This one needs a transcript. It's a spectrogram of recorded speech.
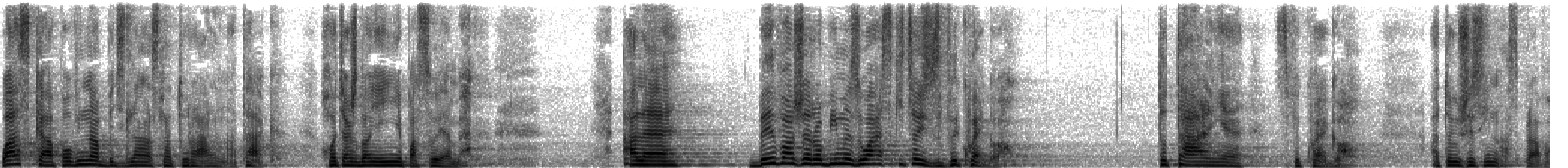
Łaska powinna być dla nas naturalna, tak, chociaż do niej nie pasujemy. Ale bywa, że robimy z łaski coś zwykłego. Totalnie zwykłego. A to już jest inna sprawa.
